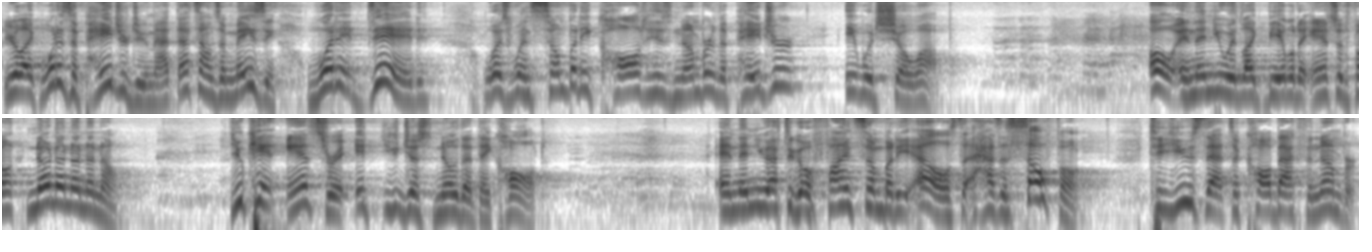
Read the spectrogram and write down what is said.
You're like, what does a pager do, Matt? That sounds amazing. What it did was when somebody called his number, the pager, it would show up. Oh, and then you would like be able to answer the phone. No, no, no, no, no. You can't answer it. it you just know that they called. And then you have to go find somebody else that has a cell phone to use that to call back the number.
